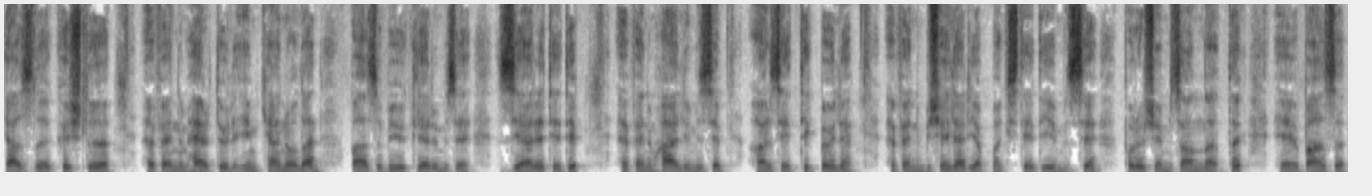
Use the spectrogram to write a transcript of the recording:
yazlığı, kışlığı, efendim her türlü imkanı olan bazı büyüklerimize ziyaret edip efendim halimizi arz ettik. Böyle efendim bir şeyler yapmak istediğimizi, projemizi anlattık. Ee, bazı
